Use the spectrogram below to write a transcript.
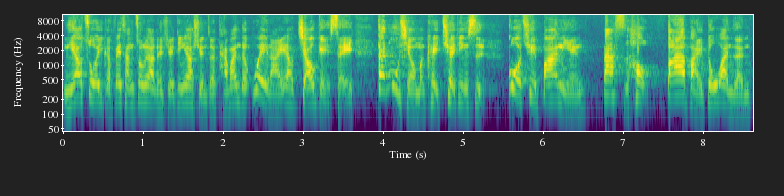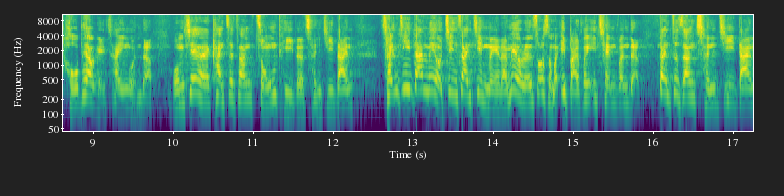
你要做一个非常重要的决定，要选择台湾的未来要交给谁？但目前我们可以确定是，过去八年那时候八百多万人投票给蔡英文的。我们现在来看这张总体的成绩单。成绩单没有尽善尽美了，没有人说什么一百分、一千分的。但这张成绩单，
